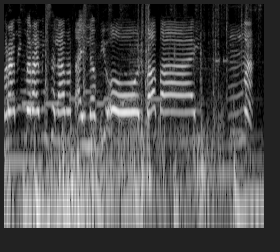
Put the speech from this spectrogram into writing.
Maraming maraming salamat. I love you all. Bye-bye. Mwah!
